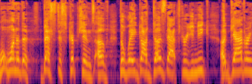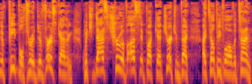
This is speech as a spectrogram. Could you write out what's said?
One of the best descriptions of the way God does that through unique uh, gathering of people, through a diverse gathering, which that's true of us at Buckhead Church. In fact, I tell people all the time,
